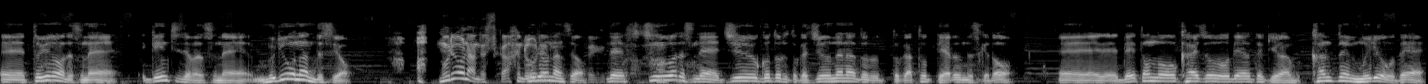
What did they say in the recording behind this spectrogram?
えーというのはですね、現地ではですね、無料なんですよ。あ、無料なんですか？無料なんですよで、普通はです。ね、15ドルとか17ドルとか取ってやるんですけど、えーデートンの会場でやるときは完全無料で、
